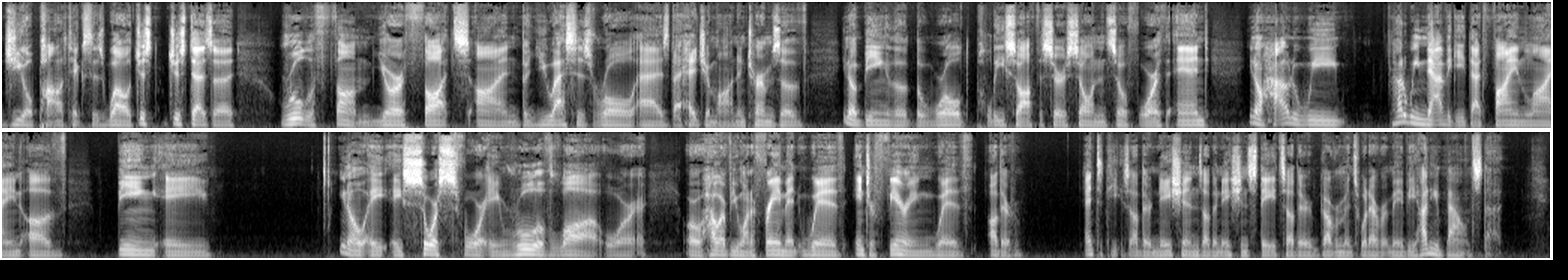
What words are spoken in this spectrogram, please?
geopolitics as well. Just just as a rule of thumb, your thoughts on the U.S.'s role as the hegemon in terms of you know, being the the world police officer, so on and so forth. And you know, how do we how do we navigate that fine line of being a you know a, a source for a rule of law or or however you want to frame it with interfering with other entities, other nations, other nation states, other governments, whatever it may be. How do you balance that?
